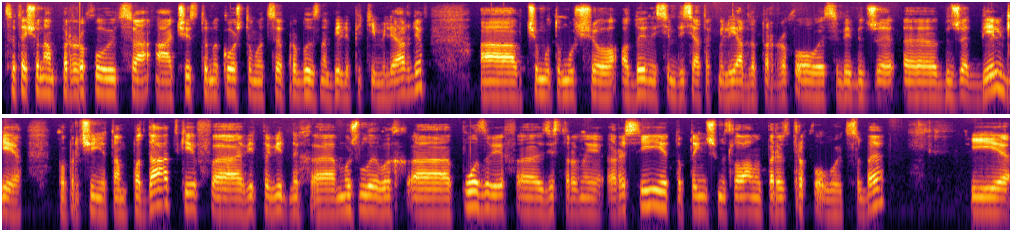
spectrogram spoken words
Це те, що нам перераховується, а чистими коштами це приблизно біля 5 мільярдів. А чому? Тому що 1,7 мільярда перераховує собі бюджет, е, бюджет Бельгії по причині там податків, е, відповідних е, можливих позовів зі сторони Росії, тобто іншими словами, перестраховують себе. І е,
